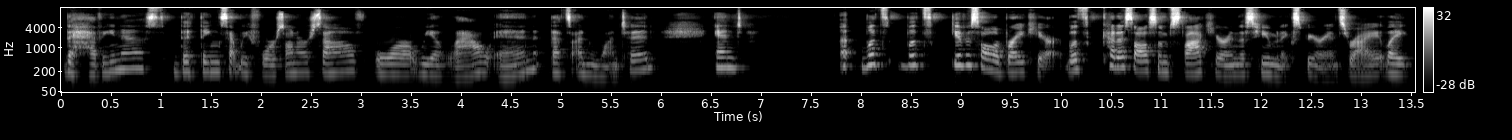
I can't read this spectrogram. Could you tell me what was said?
the heaviness, the things that we force on ourselves or we allow in that's unwanted. And uh, let's let's give us all a break here. Let's cut us all some slack here in this human experience, right? Like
